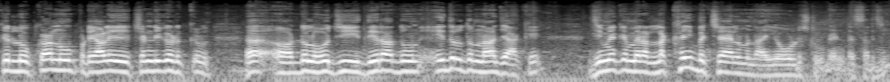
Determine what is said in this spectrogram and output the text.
ਕਿ ਲੋਕਾਂ ਨੂੰ ਪਟਿਆਲੇ, ਚੰਡੀਗੜ੍ਹ, ਕ- ਡਲਹੌਜੀ, ਦੇਹਰਾਦੂਨ ਇਧਰ ਉਧਰ ਨਾ ਜਾ ਕੇ ਜਿਵੇਂ ਕਿ ਮੇਰਾ ਲੱਖਾਂ ਹੀ ਬੱਚਾ ਐਲਮਨਾਈ 올ਡ ਸਟੂਡੈਂਟ ਹੈ ਸਰ ਜੀ।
